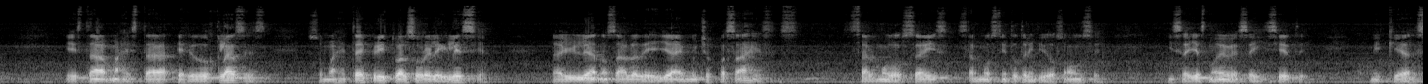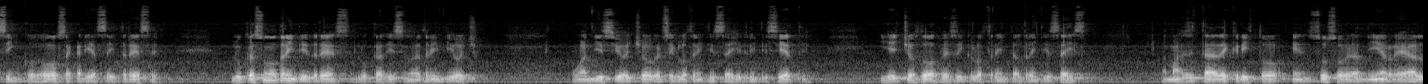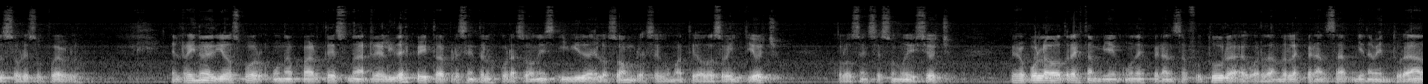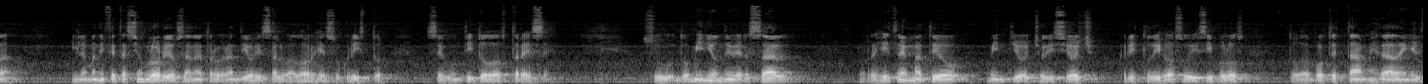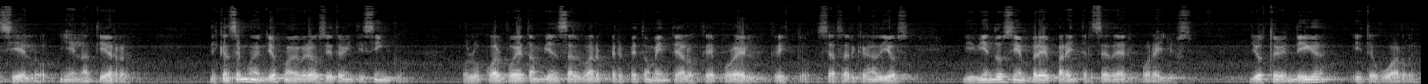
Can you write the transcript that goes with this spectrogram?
Esta majestad es de dos clases, su majestad espiritual sobre la iglesia. La Biblia nos habla de ella en muchos pasajes, Salmo 2.6, Salmo 132.11, Isaías 9, 6 y 7, Miqueas 5, 2, Zacarías 6, 13, Lucas 1, 33, Lucas 19, 38, Juan 18, versículos 36 y 37, y Hechos 2, versículos 30 al 36. La majestad de Cristo en su soberanía real sobre su pueblo. El reino de Dios, por una parte, es una realidad espiritual presente en los corazones y vidas de los hombres, según Mateo 12, 28, Colosenses 1, 18 pero por la otra es también una esperanza futura, aguardando la esperanza bienaventurada y la manifestación gloriosa de nuestro gran Dios y Salvador Jesucristo, según Tito 2.13. Su dominio universal lo registra en Mateo 28, 18. Cristo dijo a sus discípulos, Toda potestad me es dada en el cielo y en la tierra. Descansemos en Dios con Hebreos 7:25, por lo cual puede también salvar perpetuamente a los que por Él, Cristo, se acercan a Dios viviendo siempre para interceder por ellos. Dios te bendiga y te guarde.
